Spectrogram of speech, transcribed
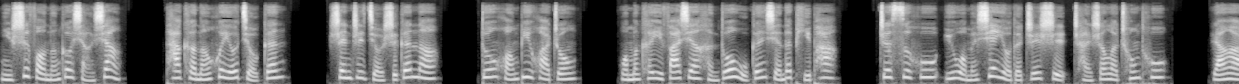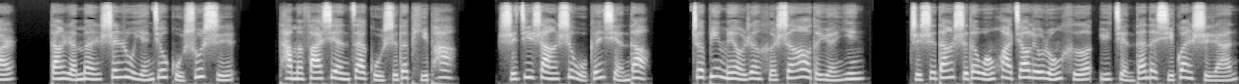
你是否能够想象，它可能会有九根，甚至九十根呢？敦煌壁画中。我们可以发现很多五根弦的琵琶，这似乎与我们现有的知识产生了冲突。然而，当人们深入研究古书时，他们发现，在古时的琵琶实际上是五根弦的。这并没有任何深奥的原因，只是当时的文化交流融合与简单的习惯使然。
